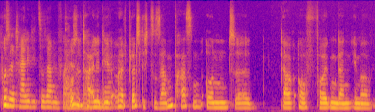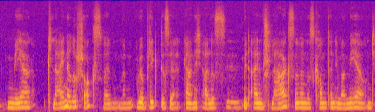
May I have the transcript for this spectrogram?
Puzzleteile, die zusammenfallen. Puzzleteile, die ja. halt plötzlich zusammenpassen und äh, darauf folgen dann immer mehr kleinere Schocks, weil man überblickt das ja gar nicht alles mhm. mit einem Schlag, sondern es kommt dann immer mehr und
